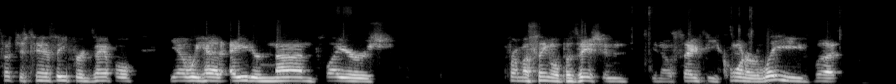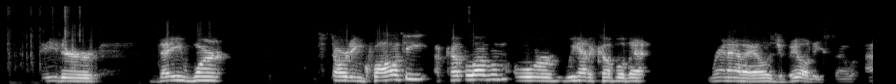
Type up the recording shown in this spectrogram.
such as Tennessee, for example. Yeah, we had eight or nine players from a single position, you know, safety, corner, leave, but either they weren't starting quality, a couple of them, or we had a couple that ran out of eligibility. So I,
